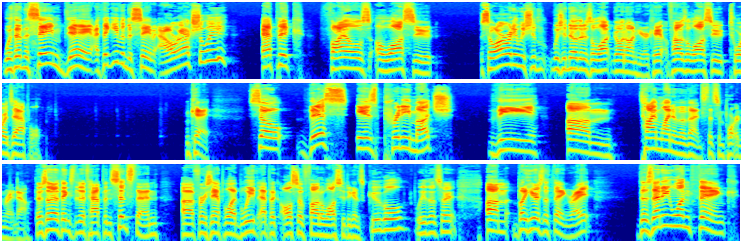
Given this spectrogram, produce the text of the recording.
Within the same day, I think even the same hour actually, Epic files a lawsuit. So already we should we should know there's a lot going on here. Okay, files a lawsuit towards Apple. Okay, so this is pretty much the um, timeline of events that's important right now. There's other things that have happened since then. Uh, for example, I believe Epic also filed a lawsuit against Google. I believe that's right. Um, but here's the thing, right? Does anyone think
